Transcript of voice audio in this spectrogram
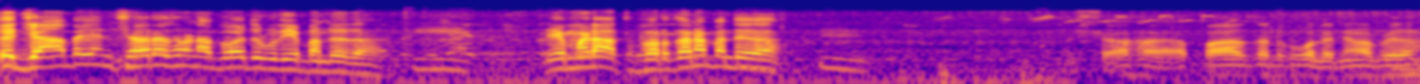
ਤੇ ਜਾਂ ਬਈ ਇੰਸ਼ੋਰੈਂਸ ਹੋਣਾ ਬਹੁਤ ਜ਼ਰੂਰੀ ਹੈ ਬੰਦੇ ਦਾ। ਇਹ ਮੜਾ ਹੱਥ ਫੁਰਦਾ ਨਾ ਬੰਦੇ ਦਾ। ਅੱਛਾ ਹਾਂ ਆਪਾਂ ਤਾਂ ਲੁਕੋ ਲੈਨੇ ਬਾਬੇ ਦਾ।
